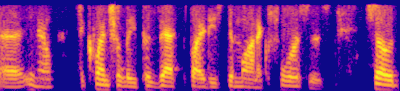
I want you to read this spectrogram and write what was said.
uh, you know, sequentially possessed by these demonic forces. So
